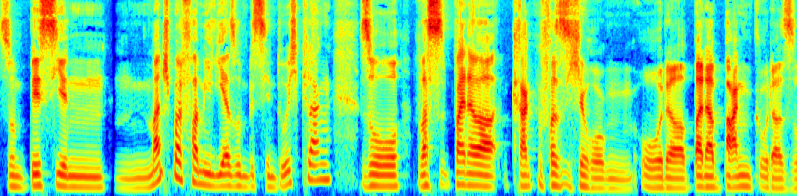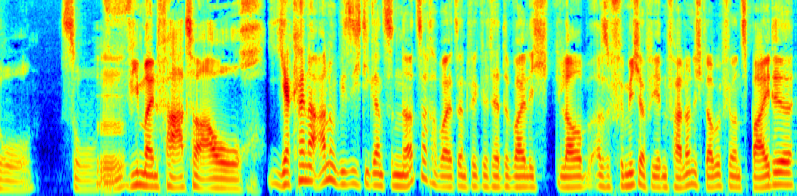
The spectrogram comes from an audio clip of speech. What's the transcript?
so ein bisschen, manchmal familiär so ein bisschen durchklang. So was bei einer Krankenversicherung oder bei einer Bank oder so. So mhm. wie mein Vater auch. Ja, keine Ahnung, wie sich die ganze Nerd-Sache weiterentwickelt hätte, weil ich glaube, also für mich auf jeden Fall und ich glaube für uns beide,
